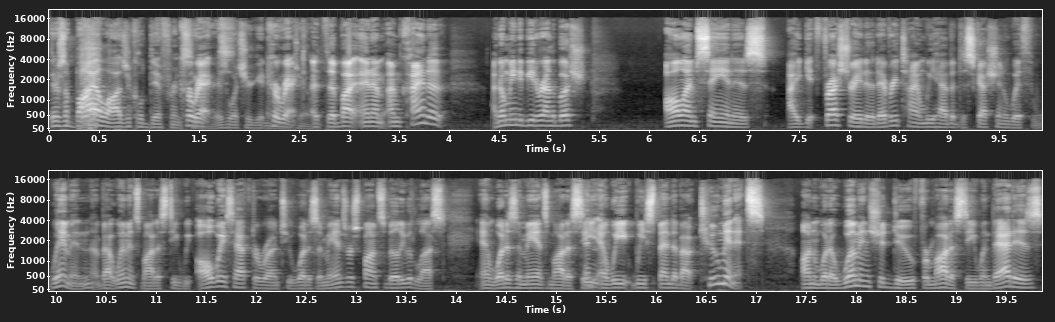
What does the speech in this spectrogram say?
There's a biological difference. Correct. is what you're getting. Correct. At, the, and I'm, I'm kind of. I don't mean to beat around the bush. All I'm saying is I get frustrated that every time we have a discussion with women about women's modesty, we always have to run to what is a man's responsibility with lust and what is a man's modesty, and, and we we spend about two minutes on what a woman should do for modesty when that is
